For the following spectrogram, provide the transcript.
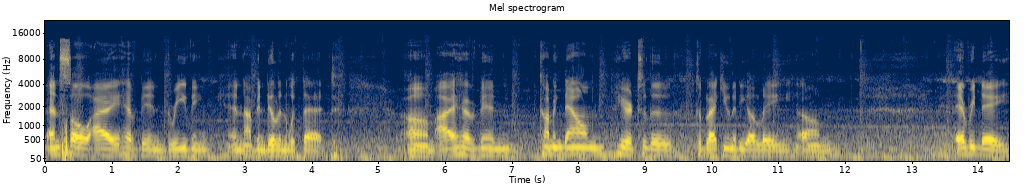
And so i have been grieving and i've been dealing with that. Um, i have been coming down here to the to black unity la um, every day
